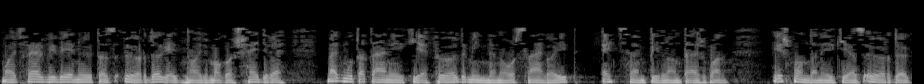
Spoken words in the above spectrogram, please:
Majd felvivén őt az ördög egy nagy magas hegyre, megmutatánéki e föld minden országait egy szempillantásban, és mondanéki az ördög,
